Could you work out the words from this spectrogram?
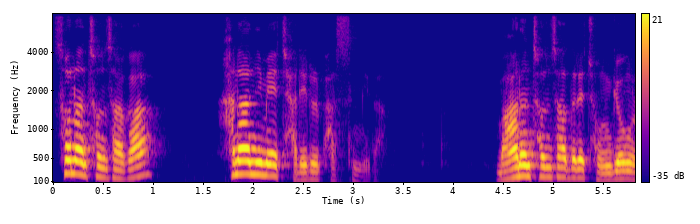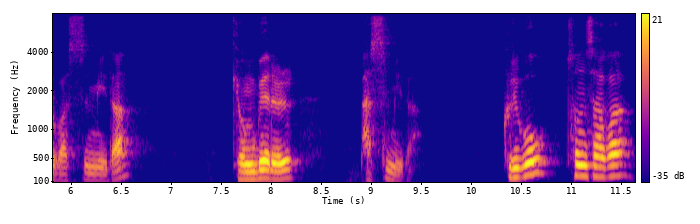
선한 천사가 하나님의 자리를 받습니다. 많은 천사들의 존경을 받습니다. 경배를 받습니다. 그리고 천사가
